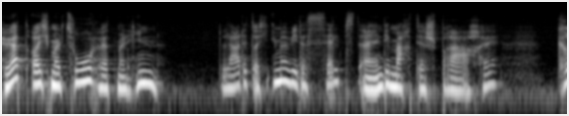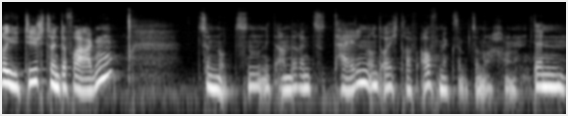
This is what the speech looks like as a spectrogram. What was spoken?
Hört euch mal zu, hört mal hin, ladet euch immer wieder selbst ein, die Macht der Sprache kritisch zu hinterfragen, zu nutzen, mit anderen zu teilen und euch darauf aufmerksam zu machen. Denn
